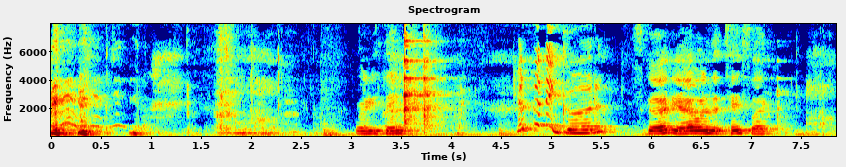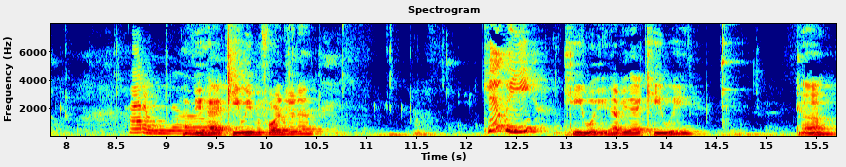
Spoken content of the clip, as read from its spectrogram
What do you think? It's pretty good. It's good, yeah? What does it taste like? I don't know. Have you had kiwi before, Judah? kiwi? Kiwi. Have you had kiwi? No?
